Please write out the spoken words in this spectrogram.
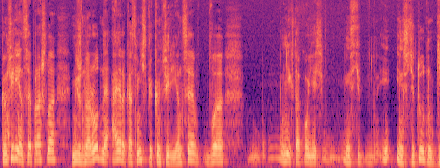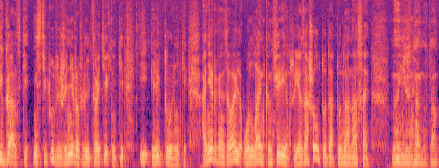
конференция прошла, международная аэрокосмическая конференция. В, у них такой есть институт, институт ну, гигантский, институт инженеров электротехники и электроники. Они организовали онлайн-конференцию. Я зашел туда, туда на сайт. Ну, я не знаю, ну там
